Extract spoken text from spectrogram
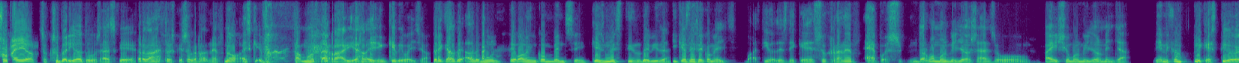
Superior. Soc superior a tu, saps? Que, perdona, però és que sóc runner. No, és que fa, fa molta ràbia la gent que diu això. Perquè al, de, al damunt te volen convèncer que és un estil de vida i que has de fer com ells. Buah, tio, des de que sóc runner, eh, pues, dormo molt millor, saps? O paeixo molt millor el menjar. I a mi que m'expliques, tio?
